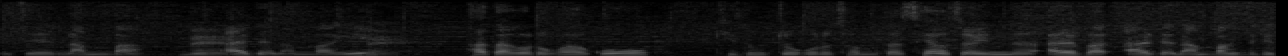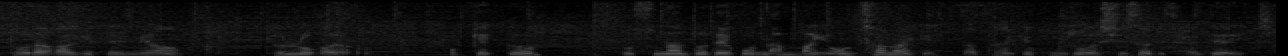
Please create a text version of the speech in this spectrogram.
이제 난방, 네. 알대 난방이 네. 바닥으로 가고 기둥 쪽으로 전부 다 세워져 있는 알바, 알대 난방들이 돌아가게 되면 결로가 없게끔 또 순환도 되고 난방이 엄청나게 따뜻하게 공조가 시설이 잘 되어 있죠.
